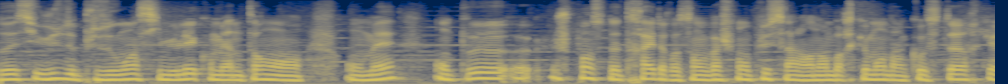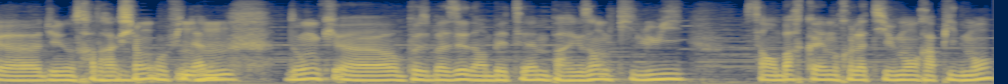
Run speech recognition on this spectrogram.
doit essayer juste de plus ou moins simuler combien de temps on, on met. On peut, euh, je pense, que notre ride ressemble vachement plus à un embarquement d'un coaster que d'une autre attraction au final. Mhm. Donc, on peut se baser d'un BTM par exemple qui lui, ça embarque quand même relativement rapidement,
